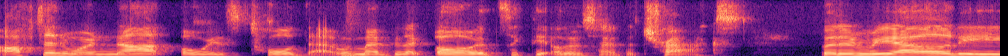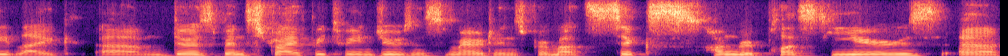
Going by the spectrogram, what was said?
often we're not always told that. We might be like, oh, it's like the other side of the tracks. But in reality, like um, there's been strife between Jews and Samaritans for about 600 plus years. Uh,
